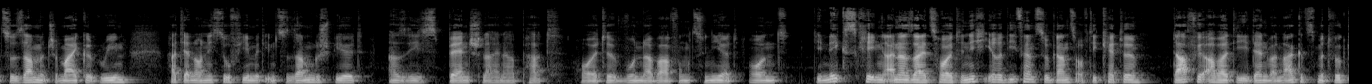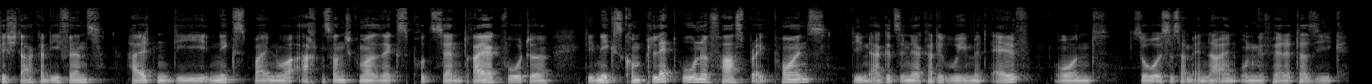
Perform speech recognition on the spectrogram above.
zusammen mit Michael Green, hat ja noch nicht so viel mit ihm zusammengespielt. Also dieses Bench-Lineup hat heute wunderbar funktioniert. Und die Knicks kriegen einerseits heute nicht ihre Defense so ganz auf die Kette, dafür aber die Denver Nuggets mit wirklich starker Defense halten die Knicks bei nur 28,6% Dreierquote, die Knicks komplett ohne Fast Break Points, die Nuggets in der Kategorie mit 11 und so ist es am Ende ein ungefährdeter Sieg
